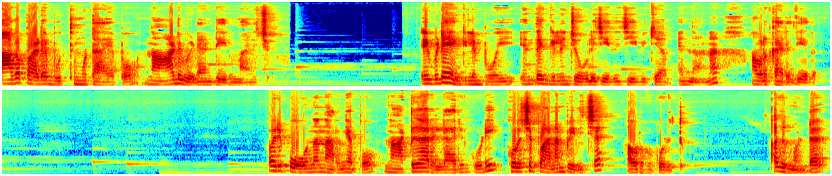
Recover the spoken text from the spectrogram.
ആകെപ്പാടെ ബുദ്ധിമുട്ടായപ്പോൾ നാട് വിടാൻ തീരുമാനിച്ചു. എവിടെയെങ്കിലും പോയി എന്തെങ്കിലും ജോലി ചെയ്ത് ജീവിക്കാം എന്നാണ് അവർ കരുതിയത്. അവർ പോകുന്നെന്നറിഞ്ഞപ്പോൾ നാട്ടുകാരെല്ലാവരും കൂടി കുറച്ച് പണം പിരിച്ച് അവർക്ക് കൊടുത്തു. അതുകൊണ്ട്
